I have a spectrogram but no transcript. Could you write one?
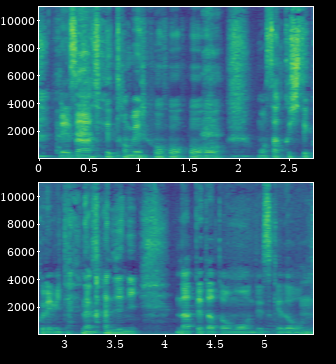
レザーで止める方法を模索してくれみたいな感じになってたと思うんですけど、うんうん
